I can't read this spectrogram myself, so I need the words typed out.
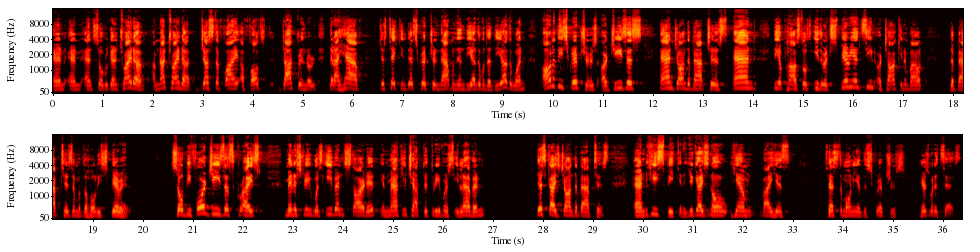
And, and, and so we're going to try to, I'm not trying to justify a false doctrine or that I have just taking this scripture and that one and the other one and the other one. All of these scriptures are Jesus and John the Baptist and the apostles either experiencing or talking about the baptism of the Holy Spirit. So before Jesus Christ ministry was even started in Matthew chapter 3, verse 11. This guy's John the Baptist, and he's speaking. You guys know him by his testimony in the scriptures. Here's what it says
